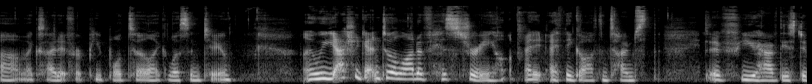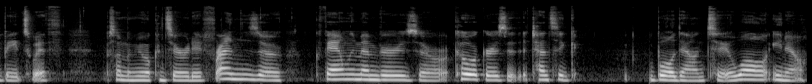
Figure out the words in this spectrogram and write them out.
um, I'm excited for people to like listen to. And we actually get into a lot of history. I, I think oftentimes, if you have these debates with some of your conservative friends or family members or coworkers, it tends to boil down to, well, you know,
